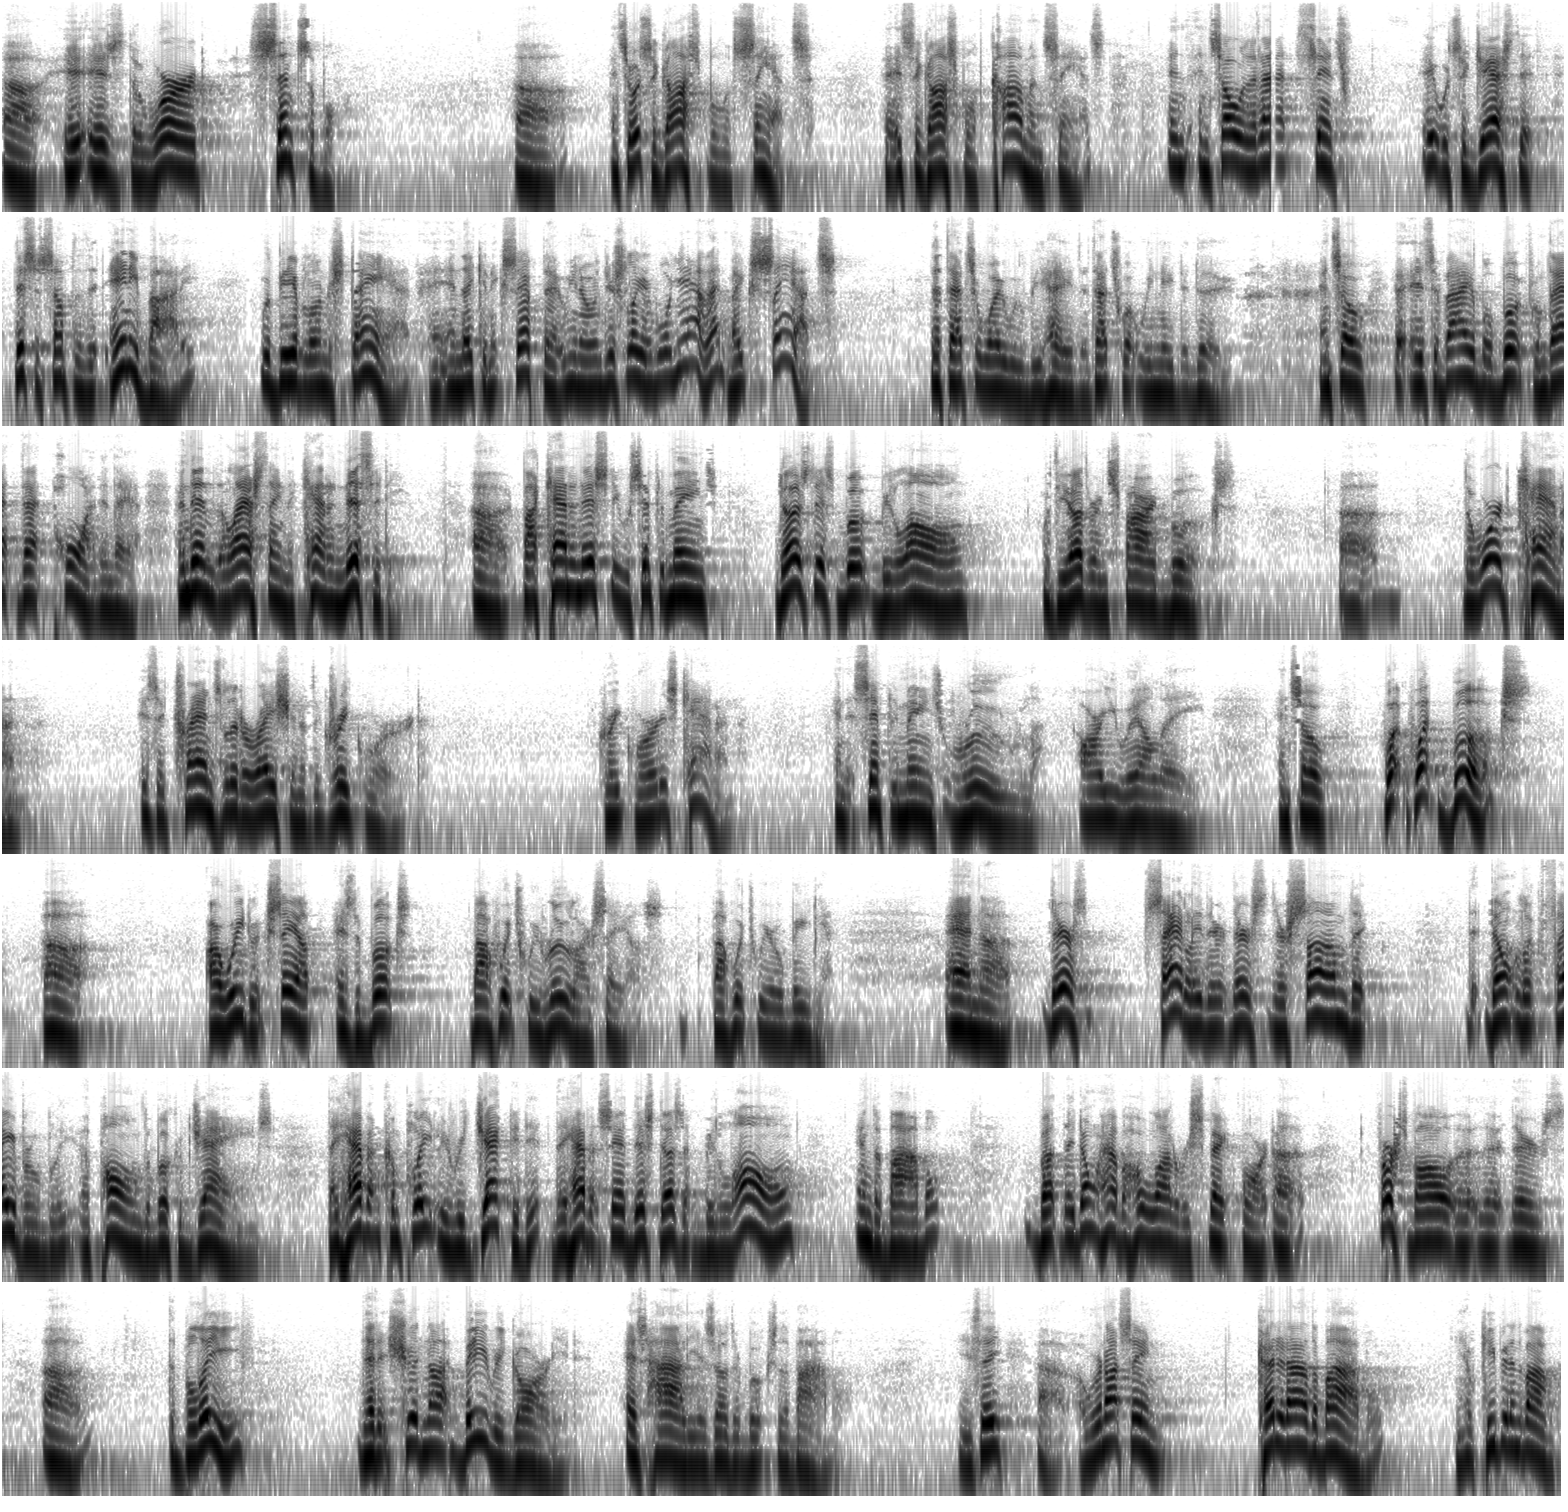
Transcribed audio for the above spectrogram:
uh, is the word sensible. Uh, and so it's the gospel of sense. It's the gospel of common sense. And, and so, in that sense, it would suggest that this is something that anybody would be able to understand and they can accept that, you know, and just look at, well, yeah, that makes sense that that's the way we behave, that that's what we need to do. And so uh, it's a valuable book from that, that point in that. And then the last thing, the canonicity. Uh, by canonicity, which simply means, does this book belong with the other inspired books? Uh, the word canon is a transliteration of the Greek word. The Greek word is canon, and it simply means rule, R U L E. And so, what, what books uh, are we to accept as the books by which we rule ourselves, by which we are obedient? And uh, there's, sadly, there, there's, there's some that that don't look favorably upon the book of James. They haven't completely rejected it. They haven't said this doesn't belong in the Bible, but they don't have a whole lot of respect for it. Uh, first of all, uh, there's uh, the belief that it should not be regarded as highly as other books of the Bible. You see, uh, we're not saying cut it out of the Bible, you know, keep it in the Bible,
